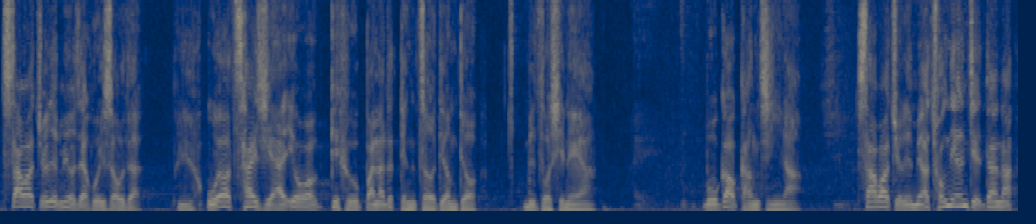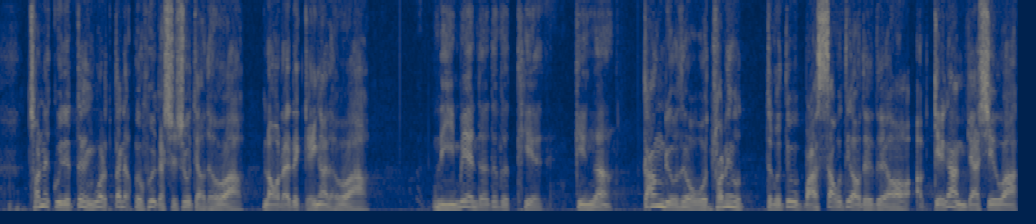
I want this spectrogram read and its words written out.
沙发绝对没有再回收的。我要拆起来又要去合板那个顶做对不对？要做新的啊，无够工钱啦。沙发绝对没有，床垫很简单啊，床垫规个凳，我等下会个修修掉就好啊，老来的给啊就好啊。里面的那个铁钉啊，刚留着，我床垫这个都把它烧掉，对不对哦？给啊唔加修啊，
